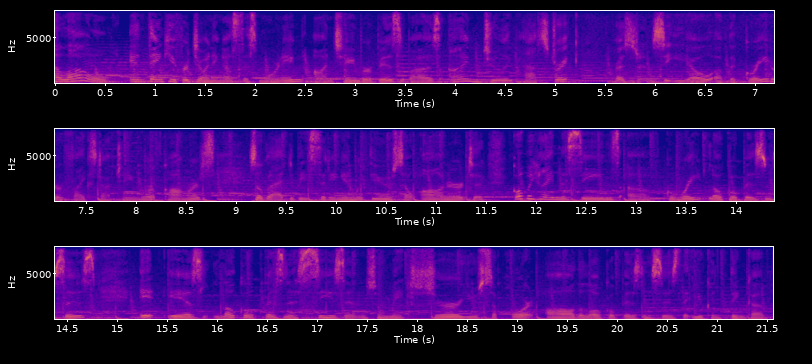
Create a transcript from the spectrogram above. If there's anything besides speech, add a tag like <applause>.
Hello, and thank you for joining us this morning on Chamber Biz Buzz. I'm Julie Pastrick, President and CEO of the Greater Flagstaff Chamber of Commerce. So glad to be sitting in with you. So honored to go behind the scenes of great local businesses. It is local business season, so make sure you support all the local businesses that you can think of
